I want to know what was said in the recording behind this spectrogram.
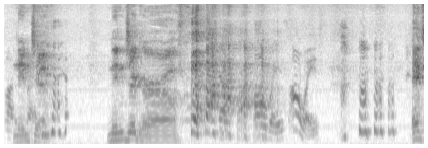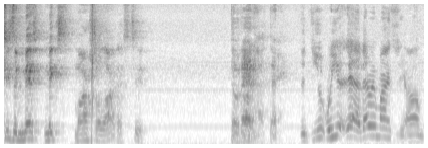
A lot of Ninja. Ninja girl. Always, always. And she's a mix, mixed martial artist too. Throw that Oh, out there. Did you? Well, you, yeah, that reminds me. Um,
